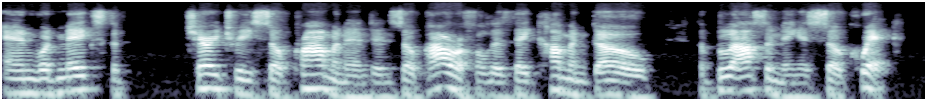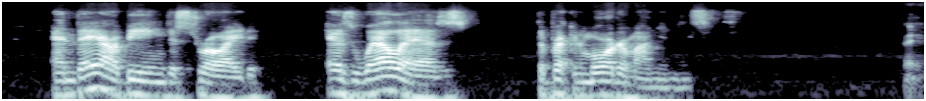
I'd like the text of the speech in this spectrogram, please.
And what makes the cherry trees so prominent and so powerful is they come and go. The blossoming is so quick and they are being destroyed as well as the brick and mortar monuments. Right,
